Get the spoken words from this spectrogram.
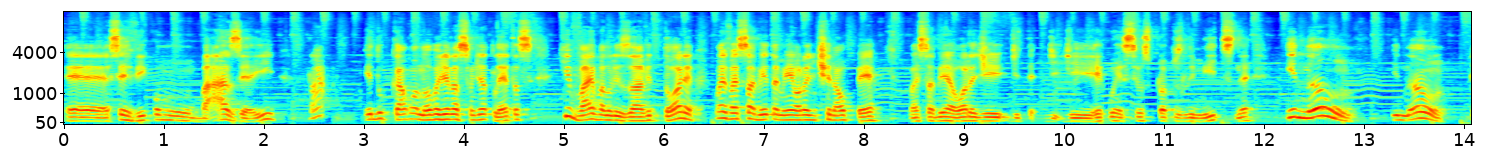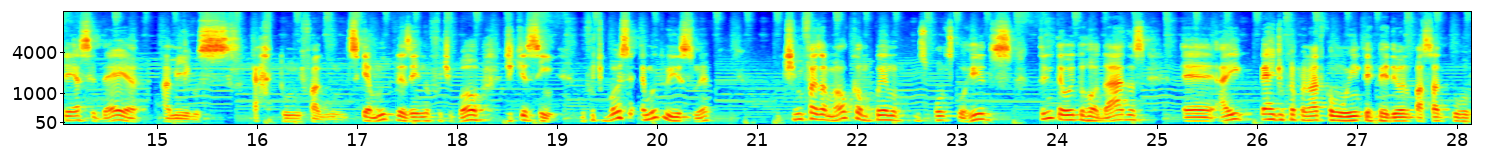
é, servir como base aí para educar uma nova geração de atletas que vai valorizar a vitória, mas vai saber também a hora de tirar o pé, vai saber a hora de, de, de, de reconhecer os próprios limites, né? E não, e não ter essa ideia, amigos, Cartoon e Fagundes, que é muito presente no futebol, de que assim, no futebol é muito isso, né? O time faz a maior campanha nos pontos corridos, 38 rodadas, é, aí perde o campeonato como o Inter perdeu ano passado por,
